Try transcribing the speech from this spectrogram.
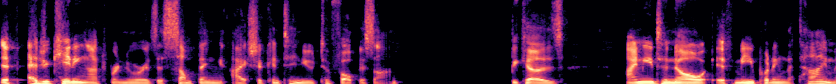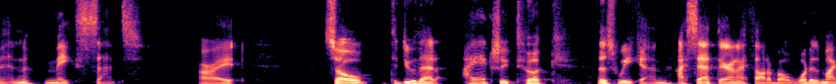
if educating entrepreneurs is something I should continue to focus on. Because I need to know if me putting the time in makes sense. All right. So to do that, I actually took this weekend, I sat there and I thought about what is my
